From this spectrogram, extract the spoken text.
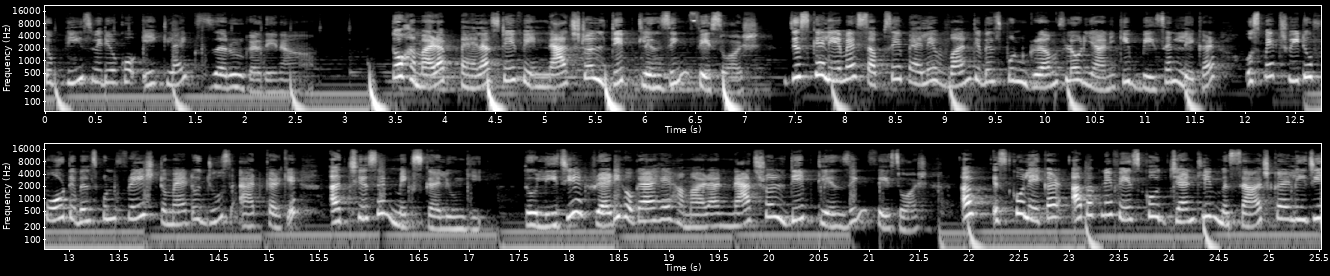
तो प्लीज़ वीडियो को एक लाइक ज़रूर कर देना। तो हमारा पहला स्टेप है natural deep cleansing face wash जिसके लिए मैं सबसे पहले वन टेबल स्पून ग्रम फ्लोर यानी कि बेसन लेकर उसमें three two four tablespoon fresh tomato juice add करके अच्छे से मिक्स कर लूँगी। तो लीजिए रेडी हो गया है हमारा natural deep cleansing face wash अब इसको लेकर आप अपने फेस को जेंटली मसाज कर लीजिए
